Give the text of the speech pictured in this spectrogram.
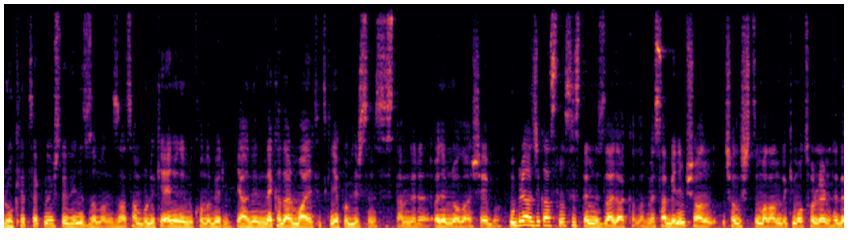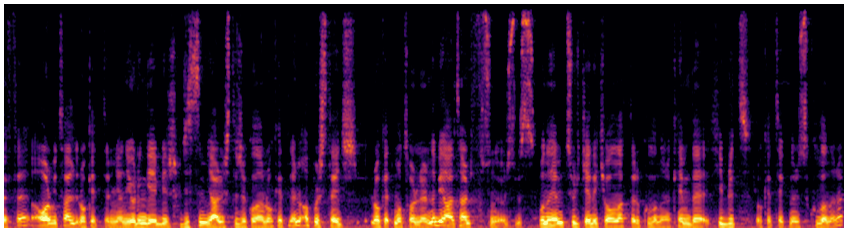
roket teknolojisi dediğiniz zaman zaten buradaki en önemli konu verim. Yani ne kadar maliyet etkin yapabilirsiniz sistemleri önemli olan şey bu. Bu birazcık aslında sisteminizle alakalı. Mesela benim şu an çalıştığım alandaki motorların hedefi orbital roketlerin yani yörüngeye bir cisim yerleştirecek olan roketlerin upper stage roket motorlarına bir alternatif sunuyoruz biz. Bunu hem Türkiye'deki olanakları kullanarak hem de hibrit roket teknolojisi kullanarak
